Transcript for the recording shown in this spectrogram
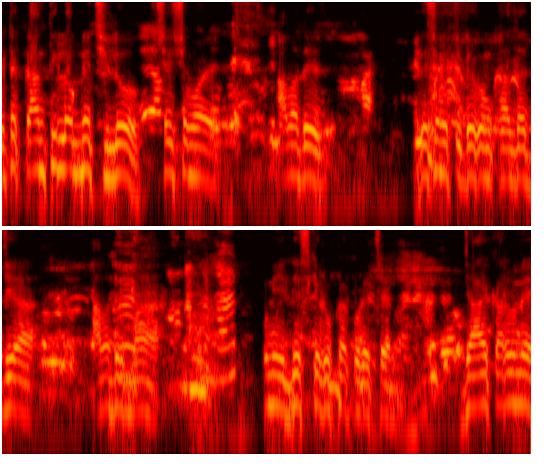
একটা ক্রান্তি লগ্নে ছিল, সেই সময় আমাদের দেশনেত্রী বেগম খালেদা জিয়া, আমাদের মা, উনি দেশকে রক্ষা করেছেন। যার কারণে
